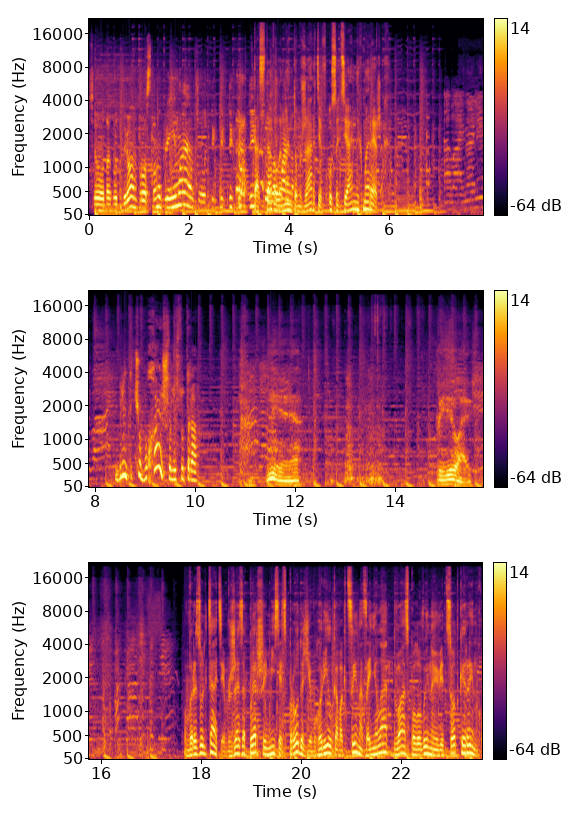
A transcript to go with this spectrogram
Все, вот так вот берем просто, ну, принимаем, все, тык-тык-тык-тык, та всё став нормально. елементом жартів у соціальних мережах. Блин, ты что, бухаешь, что ли, с утра? Не. Прививаюсь. В результаті вже за перший місяць продажів горілка вакцина зайняла 2,5% ринку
